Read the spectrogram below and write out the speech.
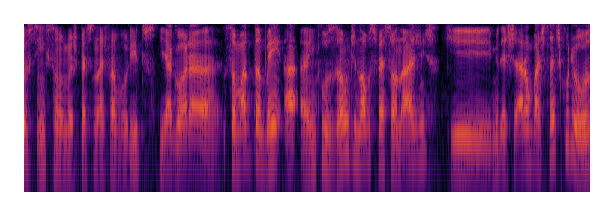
assim, que são meus personagens favoritos. E agora, somado também a, a inclusão de novos personagens que me deixaram bastante curioso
